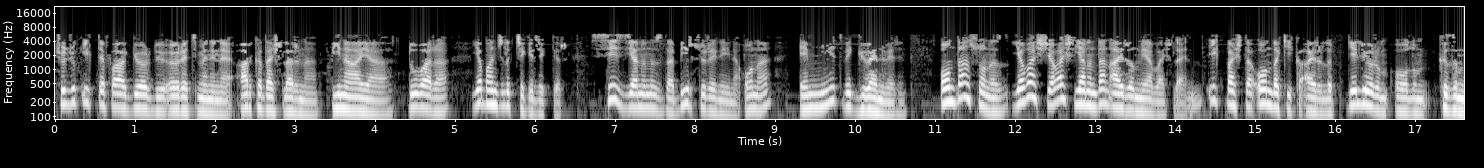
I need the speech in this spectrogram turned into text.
Çocuk ilk defa gördüğü öğretmenine, arkadaşlarına, binaya, duvara yabancılık çekecektir. Siz yanınızda bir süreliğine ona emniyet ve güven verin. Ondan sonra yavaş yavaş yanından ayrılmaya başlayın. İlk başta 10 dakika ayrılıp geliyorum oğlum kızım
